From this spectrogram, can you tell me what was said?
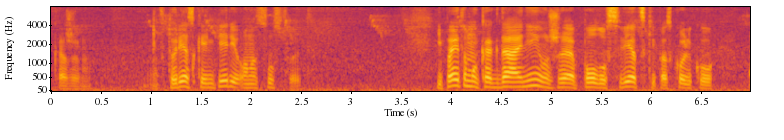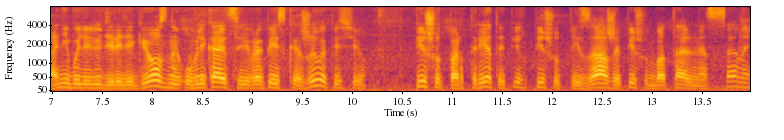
скажем, в Турецкой империи он отсутствует. И поэтому, когда они уже полусветские, поскольку они были люди религиозные, увлекаются европейской живописью, пишут портреты, пишут пейзажи, пишут батальные сцены.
